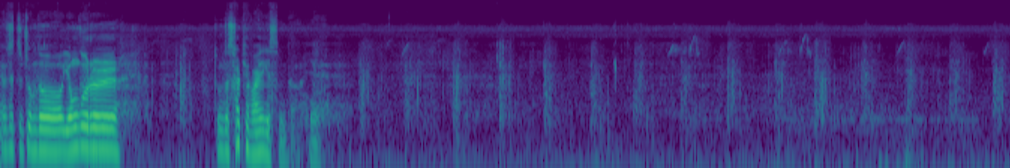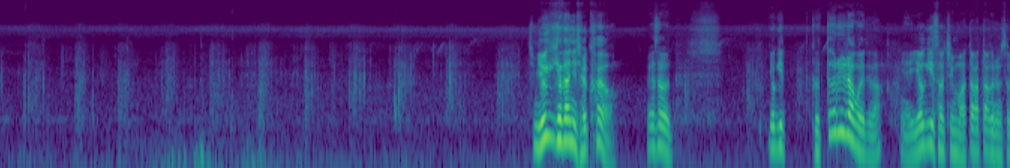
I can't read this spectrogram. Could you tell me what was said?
어쨌든 좀 더 연구를 좀 더 살펴봐야겠습니다. 예. 지금 여기 계단이 제일 커요. 그래서 여기 그 뜰이라고 해야 되나? 예, 여기서 지금 왔다 갔다 그러면서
